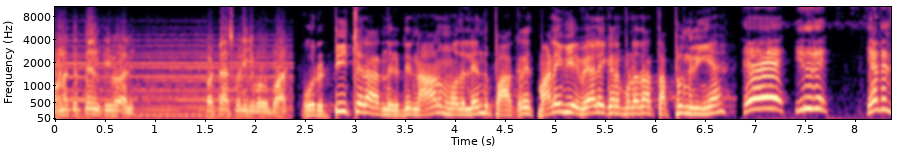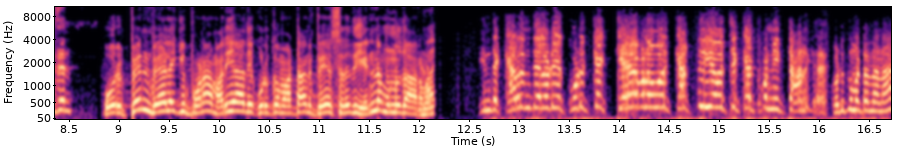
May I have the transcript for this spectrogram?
உனக்குத்தான் தீபாவளி பட்டாசு படிக்க போக பார். ஒரு டீச்சரா இருந்துகிட்டு நானும் முதல்ல இருந்து பாக்குறேன் மனைவியை வேலைக்கு அனுப்புனதான் தப்புங்கிறீங்க? ஏய் இரு ஏன் டென்ஷன்? ஒரு பெண் வேலைக்கு போனா மரியாதை கொடுக்க மாட்டான்னு பேசுறது என்ன முன்னுதாரணம்? இந்த கருந்தலுடைய கொடுக்க கேவலம் ஒரு கத்திரிய வச்சு கட் பண்ணிட்டானுங்க. கொடுக்க மாட்டேன் தானா?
